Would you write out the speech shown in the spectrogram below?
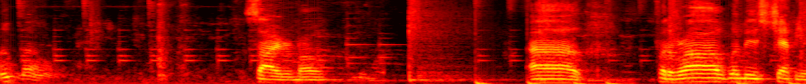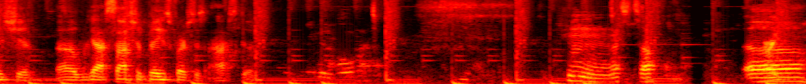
Bone. Sorry, Ramon. Uh, for the Raw Women's Championship, uh, we got Sasha Banks versus Asuka. Hmm, that's a tough one. Uh,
